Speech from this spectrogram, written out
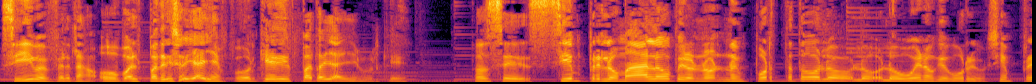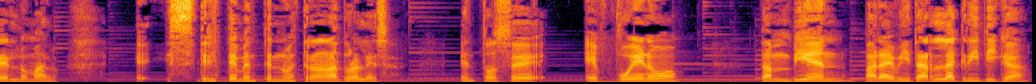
Sí, pues es verdad. O el Patricio Yañez, ¿por qué es Pato Yañez? ¿Por qué? Entonces, siempre lo malo, pero no, no importa todo lo, lo, bueno que ocurrió. Siempre es lo malo. Es, tristemente en nuestra naturaleza. Entonces, es bueno también para evitar la crítica.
